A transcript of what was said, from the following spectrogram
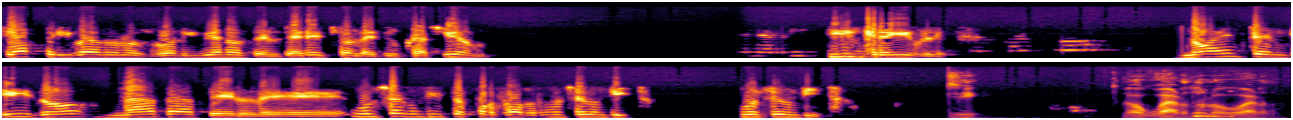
se ha privado a los bolivianos del derecho a la educación. Increíble. No ha entendido nada del... Eh, un segundito, por favor, un segundito. Un segundito. Sí, lo guardo, lo guardo.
